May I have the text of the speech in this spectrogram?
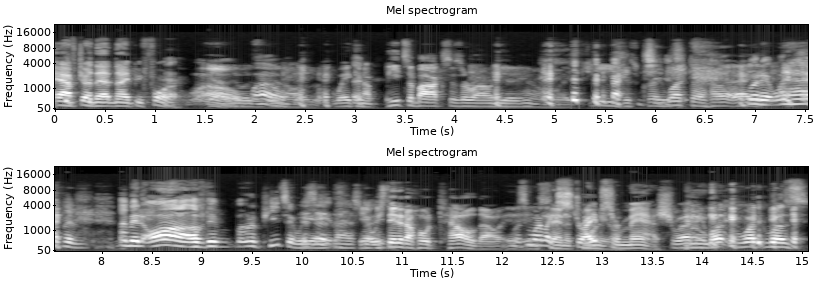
after that night before. Yeah. Yeah, Whoa, it was, whoa. you know, waking up pizza boxes around you. You know, like Jesus Christ, what the hell? What, what happened? I'm in awe of the amount of pizza we Is ate it- last Yeah, night. we stayed at a hotel though. in, It was in more like San stripes or mash. Well, I mean, what what was?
